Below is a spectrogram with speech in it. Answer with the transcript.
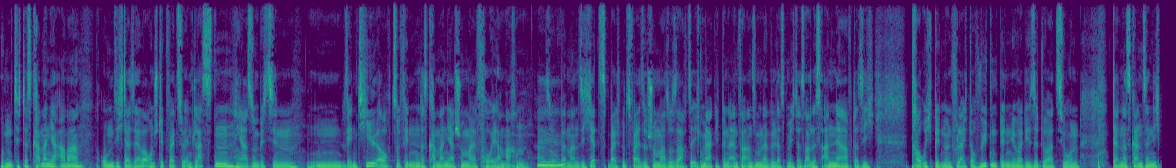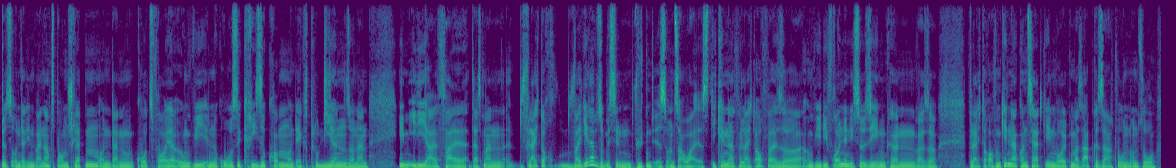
Und das kann man ja aber, um sich da selber auch ein Stück weit zu entlasten, ja, so ein bisschen ein Ventil auch zu finden, das kann man ja schon mal vorher machen. Also mhm. wenn man sich jetzt beispielsweise schon mal so sagt, ich merke, ich bin einfach an so einem Level, dass mich das alles annervt, dass ich traurig bin und vielleicht auch wütend bin über die Situation, dann das Ganze nicht bis unter den Weihnachtsbaum schleppen und dann kurz vorher irgendwie in eine große Krise kommen und explodieren, sondern im Idealfall, dass man vielleicht auch, weil jeder so ein bisschen wütend ist und sauer ist, die Kinder vielleicht auch, weil sie irgendwie die Freunde nicht so sehen können, weil sie vielleicht auch auf ein Kinderkonzert gehen wollten, was abgesagt wurde und so.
